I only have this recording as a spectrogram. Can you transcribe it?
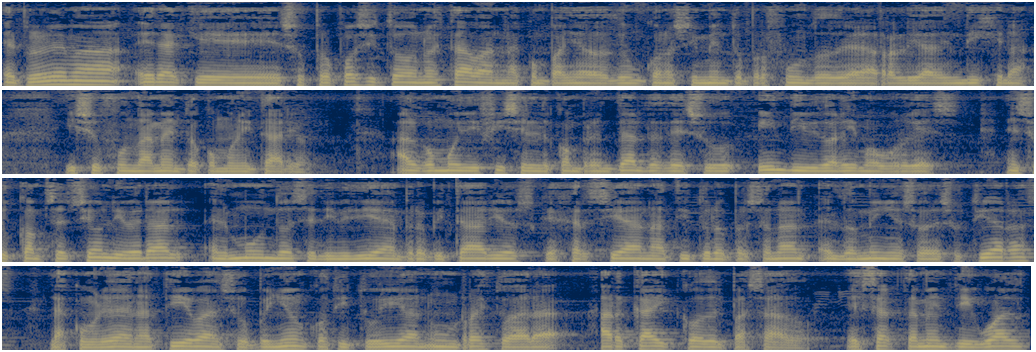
El problema era que sus propósitos no estaban acompañados de un conocimiento profundo de la realidad indígena y su fundamento comunitario, algo muy difícil de comprender desde su individualismo burgués. En su concepción liberal, el mundo se dividía en propietarios que ejercían a título personal el dominio sobre sus tierras. Las comunidades nativas, en su opinión, constituían un resto arcaico del pasado, exactamente igual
